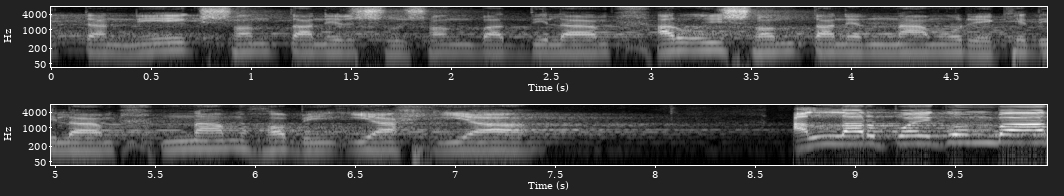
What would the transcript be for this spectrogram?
একটা নেক সন্তানের সুসংবাদ দিলাম, আর ওই সন্তানের নামও রেখে দিলাম। নাম হবে ইয়াহিয়া আল্লাহর পয়গম্বার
